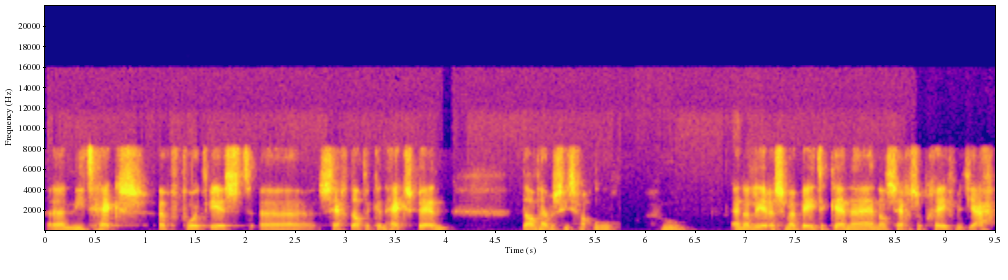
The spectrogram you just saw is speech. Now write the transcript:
uh, niet-heks uh, voor het eerst uh, zeg dat ik een heks ben, dan hebben ze iets van oeh, oeh. En dan leren ze me beter kennen en dan zeggen ze op een gegeven moment, ja,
